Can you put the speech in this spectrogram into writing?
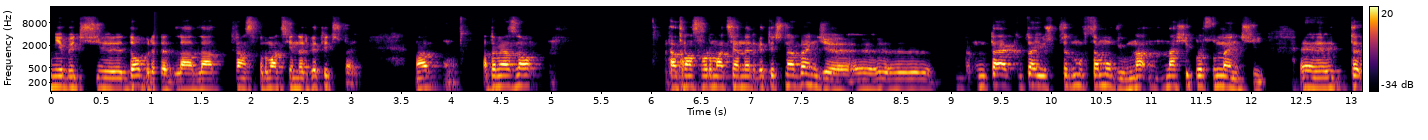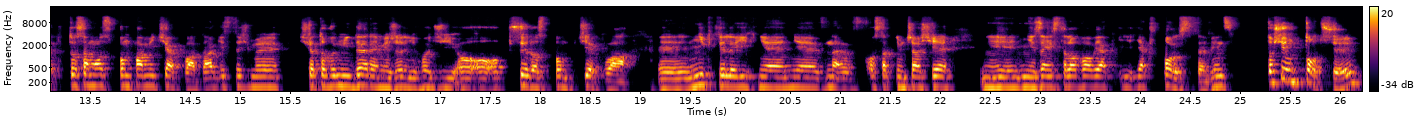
nie być e, dobre dla, dla transformacji energetycznej. No, natomiast no, ta transformacja energetyczna będzie. Yy, tak jak tutaj już przedmówca mówił, na, nasi prosumenci, yy, to samo z pompami ciepła, tak? Jesteśmy światowym liderem, jeżeli chodzi o, o, o przyrost pomp ciepła. Yy, nikt tyle ich nie, nie w, w ostatnim czasie nie, nie zainstalował jak, jak w Polsce, więc to się toczy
